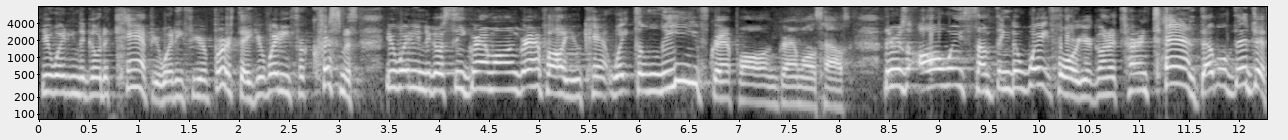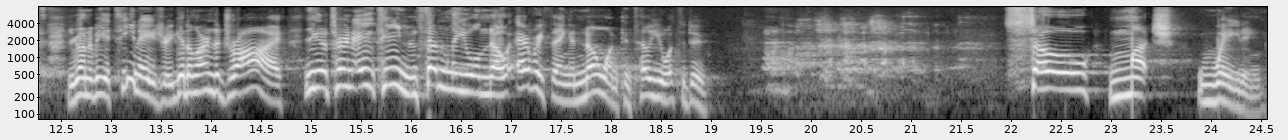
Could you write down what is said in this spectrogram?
You're waiting to go to camp. You're waiting for your birthday. You're waiting for Christmas. You're waiting to go see grandma and grandpa. You can't wait to leave grandpa and grandma's house. There's always something to wait for. You're going to turn 10, double digits. You're going to be a teenager. You get to learn to drive. You're going to turn 18 and suddenly you will know everything and no one can tell you what to do. so much waiting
